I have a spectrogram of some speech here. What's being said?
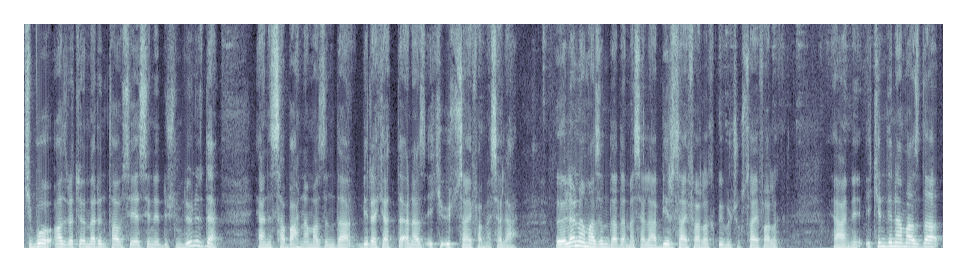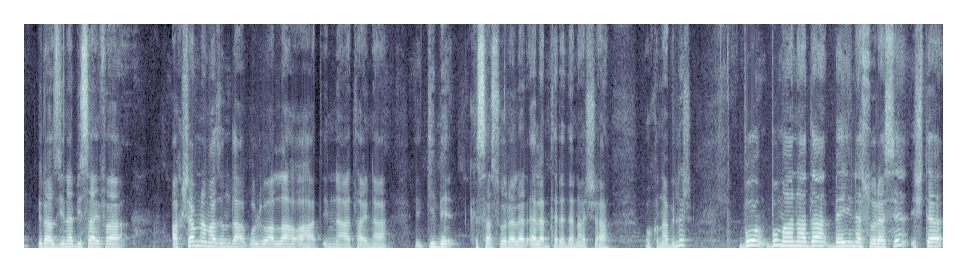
ki bu Hazreti Ömer'in tavsiyesini düşündüğünüzde yani sabah namazında bir rekatta en az 2-3 sayfa mesela. Öğle namazında da mesela bir sayfalık, bir buçuk sayfalık. Yani ikindi namazda biraz yine bir sayfa. Akşam namazında Kul huvallahu ahad, inna atayna gibi kısa sureler Elemtere'den aşağı okunabilir. Bu, bu manada Beyne suresi işte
